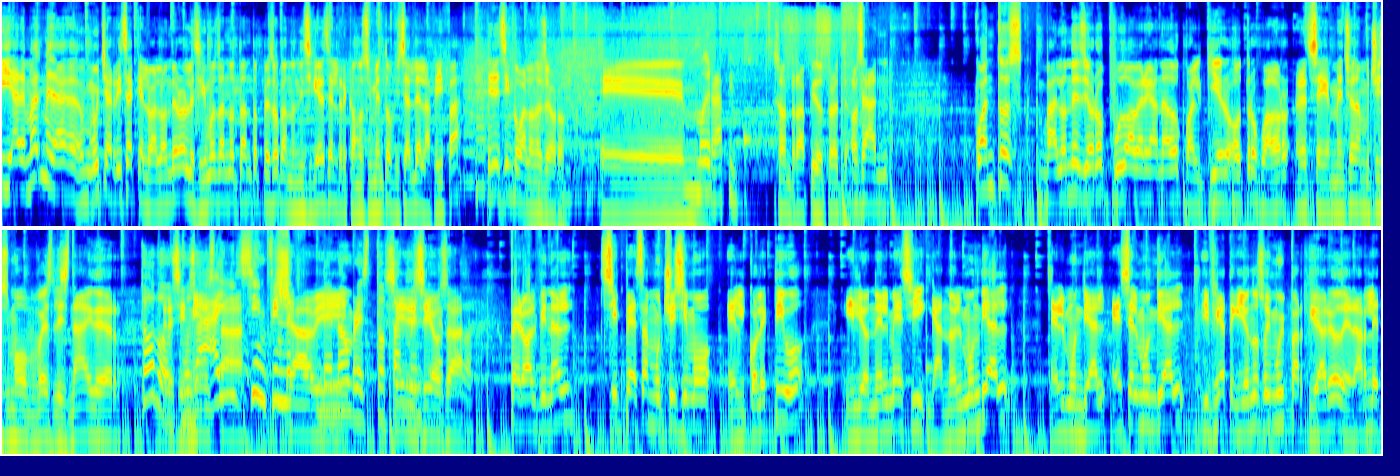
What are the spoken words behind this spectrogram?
y además me da mucha risa que el balón de oro le seguimos dando tanto peso cuando ni siquiera es el reconocimiento oficial de la FIFA. Tiene cinco balones de oro. Eh, Muy rápido. son rápidos, pero, o sea, ¿cuántos balones de oro pudo haber ganado cualquier otro jugador? Eh, Se menciona muchísimo Wesley Snyder. Todos, o sea, hay un sinfín de- nombres, Sí, totalmente sí, sí, de o sea, pero al final sí pesa muchísimo el colectivo y Lionel Messi ganó el Mundial. El Mundial es el Mundial y fíjate que yo no soy muy partidario de darle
